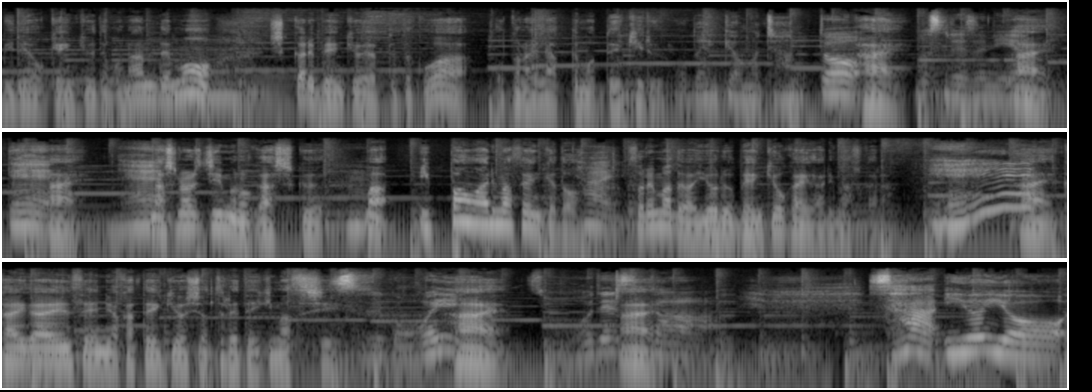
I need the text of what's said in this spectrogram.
ビデオ研究でも何でも、しっかり勉強やってた子は大人になってもできる。お勉強もちゃんと忘れずにやって、はい。はい。ね、ナショナルチームの合宿、うん、まあ一般はありませんけど、はい、それまでは夜勉強会がありますから。えー、はい、海外遠征には家庭教師を連れて行きますし。すごい、はい、そうですか、さあいよいよ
